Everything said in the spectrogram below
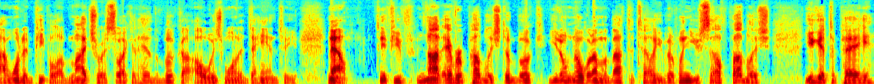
I wanted people of my choice so I could have the book I always wanted to hand to you. Now, if you've not ever published a book, you don't know what I'm about to tell you. But when you self publish, you get to pay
